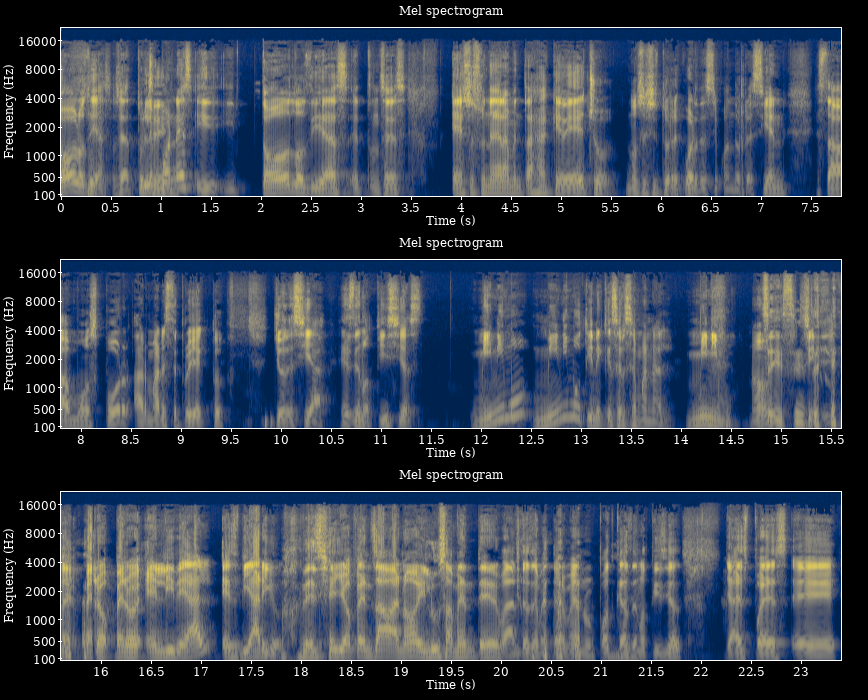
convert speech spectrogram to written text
Todos los días. O sea, tú le pones y, todos los días. Entonces, eso es una gran ventaja que de hecho, no sé si tú recuerdas, que cuando recién estábamos por armar este proyecto, yo decía, es de noticias. Mínimo, mínimo tiene que ser semanal, mínimo, ¿no? Sí, sí. sí, Pero, pero el ideal es diario. Decía, yo pensaba, ¿no? Ilusamente, antes de meterme en un podcast de noticias, ya después eh,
